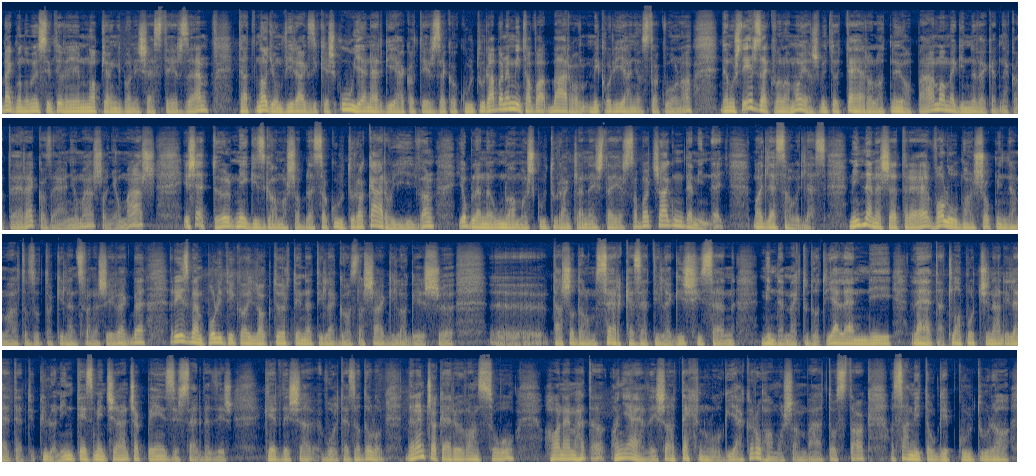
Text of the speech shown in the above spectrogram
Megmondom őszintén, hogy én napjainkban is ezt érzem, tehát nagyon virágzik, és új energiákat érzek a kultúrában, nem mintha bárha mikor hiányoztak volna, de most érzek valami olyasmit, hogy teher alatt nő a pálma, megint növekednek a terek, az elnyomás, a nyomás, és ettől még izgalmasabb lesz a kultúra. Kár, hogy így van, jobb lenne unalmas kultúránk lenne, és teljes szabadságunk, de mindegy, majd lesz, ahogy lesz. Minden esetre valóban sok minden változott a 90-es években, részben politikailag, történetileg, gazdaságilag és társadalom szerkezetileg is, hiszen minden meg tudott jelenni, lehetett lapot csinálni, lehetett külön intézményt csinálni, csak pénz és szervezés kérdése volt ez a dolog. De nem csak erről van szó, hanem hát a, a nyelv és a technológiák rohamosan változtak, a számítógép kultúra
